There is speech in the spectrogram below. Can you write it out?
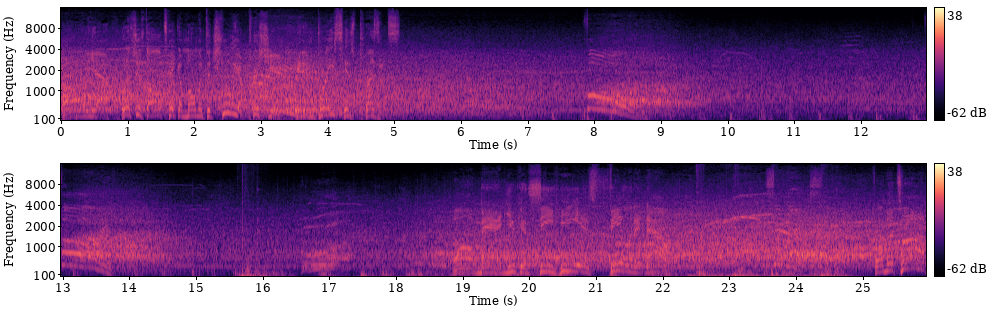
Oh, yeah. Let's just all take a moment to truly appreciate and embrace his presence. Oh, man, you can see he is feeling it now. From the top.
